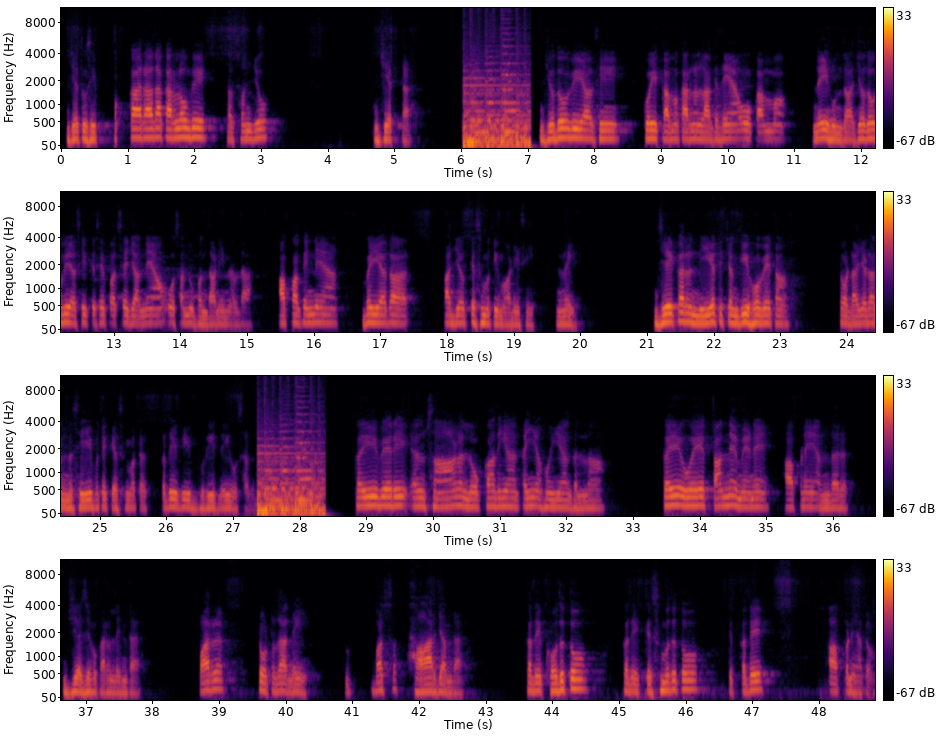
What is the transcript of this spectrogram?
ਜੇ ਤੁਸੀਂ ਪੱਕਾ ਇਰਾਦਾ ਕਰ ਲਓਗੇ ਤਾਂ ਸਮਝੋ ਜਿੱਤ ਹੈ। ਜਦੋਂ ਵੀ ਅਸੀਂ ਕੋਈ ਕੰਮ ਕਰਨ ਲੱਗਦੇ ਆ ਉਹ ਕੰਮ ਨਹੀਂ ਹੁੰਦਾ। ਜਦੋਂ ਵੀ ਅਸੀਂ ਕਿਸੇ ਪਾਸੇ ਜਾਂਦੇ ਆ ਉਹ ਸਾਨੂੰ ਬੰਦਾ ਨਹੀਂ ਮਿਲਦਾ। ਆਪਾਂ ਕਹਿੰਦੇ ਆ ਬਈ ਇਹ ਤਾਂ ਅੱਜ ਕਿਸਮਤੀ ਮਾੜੀ ਸੀ। ਨਹੀਂ। ਜੇਕਰ ਨੀਅਤ ਚੰਗੀ ਹੋਵੇ ਤਾਂ ਤੁਹਾਡਾ ਜਿਹੜਾ ਨਸੀਬ ਤੇ ਕਿਸਮਤ ਕਦੇ ਵੀ ਬੁਰੀ ਨਹੀਂ ਹੋ ਸਕਦੀ। ਕਈ ਵਾਰੀ ਇਨਸਾਨ ਲੋਕਾਂ ਦੀਆਂ ਕਈਆਂ ਹੋਈਆਂ ਗੱਲਾਂ ਕਹੇ ਹੋਏ ਤਾਨੇ ਮੇਣੇ ਆਪਣੇ ਅੰਦਰ ਜਜ਼ਬ ਕਰ ਲੈਂਦਾ ਪਰ ਟੁੱਟਦਾ ਨਹੀਂ। ਬਸ ਹਾਰ ਜਾਂਦਾ ਕਦੇ ਖੁਦ ਤੋਂ ਕਦੇ ਕਿਸਮਤ ਤੋਂ ਤੇ ਕਦੇ ਆਪਣਿਆਂ ਤੋਂ।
